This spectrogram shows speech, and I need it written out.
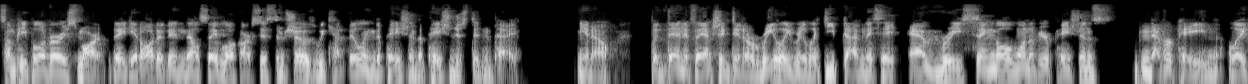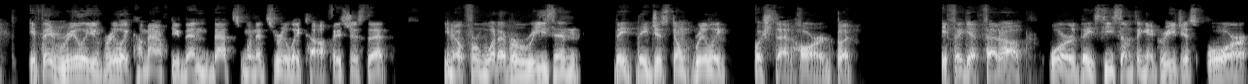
some people are very smart. They get audited and they'll say, look, our system shows we kept billing the patient. The patient just didn't pay, you know. But then if they actually did a really, really deep dive and they say every single one of your patients never paid, like if they really, really come after you, then that's when it's really tough. It's just that, you know, for whatever reason, they, they just don't really push that hard. But if they get fed up or they see something egregious, or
